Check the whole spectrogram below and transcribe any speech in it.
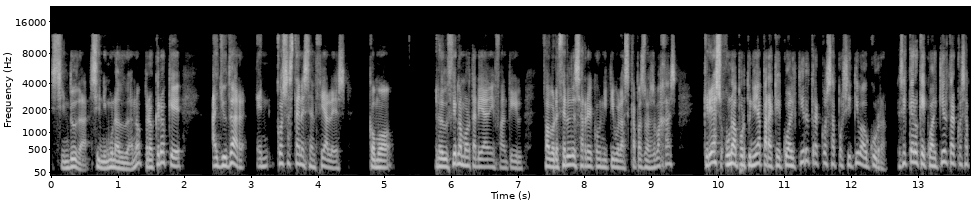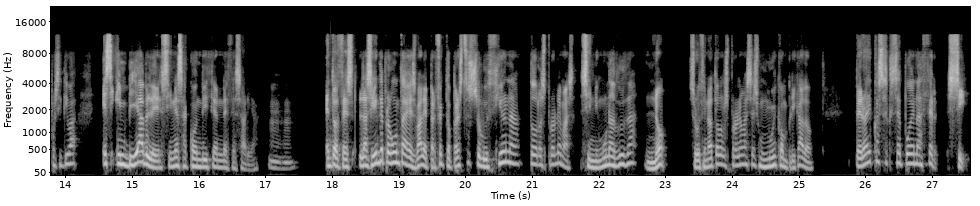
sin duda, sin ninguna duda, ¿no? Pero creo que ayudar en cosas tan esenciales como reducir la mortalidad infantil, favorecer el desarrollo cognitivo en las capas más bajas, creas una oportunidad para que cualquier otra cosa positiva ocurra. Es que creo que cualquier otra cosa positiva es inviable sin esa condición necesaria. Entonces, la siguiente pregunta es, vale, perfecto, pero ¿esto soluciona todos los problemas? Sin ninguna duda, no. Solucionar todos los problemas es muy complicado. Pero hay cosas que se pueden hacer, sí.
